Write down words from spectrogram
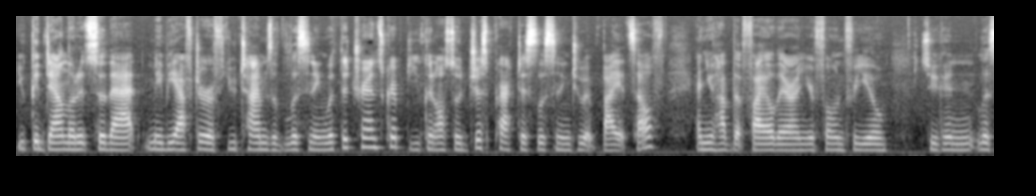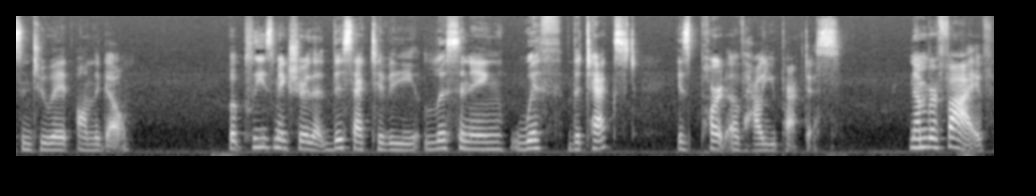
You could download it so that maybe after a few times of listening with the transcript, you can also just practice listening to it by itself and you have that file there on your phone for you so you can listen to it on the go. But please make sure that this activity, listening with the text, is part of how you practice. Number five,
